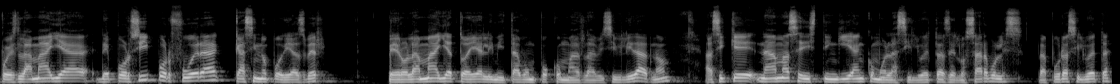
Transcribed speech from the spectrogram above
pues la malla de por sí por fuera casi no podías ver, pero la malla todavía limitaba un poco más la visibilidad, ¿no? Así que nada más se distinguían como las siluetas de los árboles, la pura silueta.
